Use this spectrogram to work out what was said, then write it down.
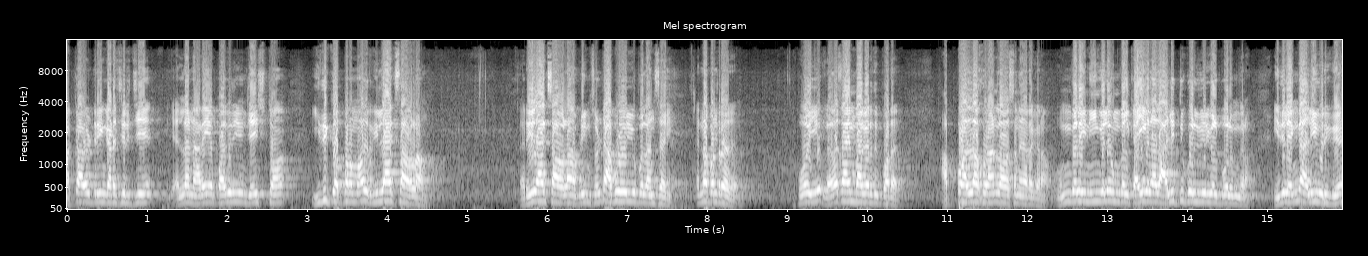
மக்கா வெற்றியும் கிடச்சிருச்சு. எல்லாம் நிறைய பகுதியும் ஜெயிச்சிட்டோம். இதுக்கப்புறமாவது ரிலாக்ஸ் ஆகலாம். ரிலாக்ஸ் ஆகலாம் அப்படின்னு சொல்லிட்டு அபு அன்சாரி என்ன பண்ணுறாரு போய் விவசாயம் பார்க்கறதுக்கு போகிறார் அப்போ அல்லாஹ் குரான்ல வசனம் இறக்குறான். உங்களை நீங்களே உங்கள் கைகளால் அழித்துக் கொள்வீர்கள் போலுங்கிறான். இதில் எங்கே அழிவு இருக்குது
